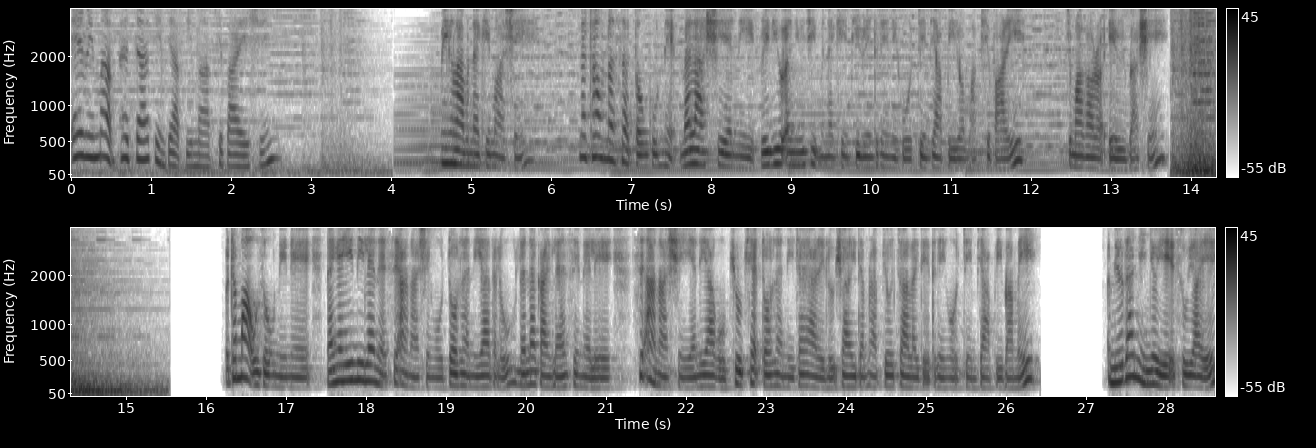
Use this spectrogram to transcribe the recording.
အဲရီမှဖတ်ကြားတင်ပြပေးမှာဖြစ်ပါတယ်ရှင်။မင်္ဂလာမနက်ခင်းပါရှင်။ 2023ခုနှစ်မတ်လ10ရက်နေ့ Radio NUG မနက်ခင်းပြည်တွင်သတင်းတွေကိုတင်ပြပေးတော့မှာဖြစ်ပါတယ်။ကျွန်မကတော့ Airy ပါရှင်။ပထမအဦးဆုံးအနေနဲ့နိုင်ငံရေးနည်းလမ်းနဲ့စစ်အာဏာရှင်ကိုတော်လှန်နေရတယ်လို့လက်နက်ကင်လမ်းစဉ်နဲ့လည်းစစ်အာဏာရှင်ရန်တရားကိုဖြိုဖျက်တော်လှန်နေကြရတယ်လို့ယာယီသမ္မတပြောကြားလိုက်တဲ့သတင်းကိုတင်ပြပေးပါမယ်။အမျိုးသားညီညွတ်ရေးအစိုးရရဲ့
